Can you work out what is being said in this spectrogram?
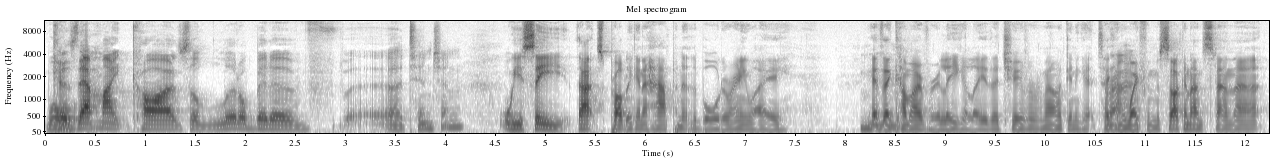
well, Because that might cause a little bit of uh, tension. well, you see, that's probably going to happen at the border anyway. If they come over illegally, the children are going to get taken Mm-hmm. Right. away from them. So I can understand that.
